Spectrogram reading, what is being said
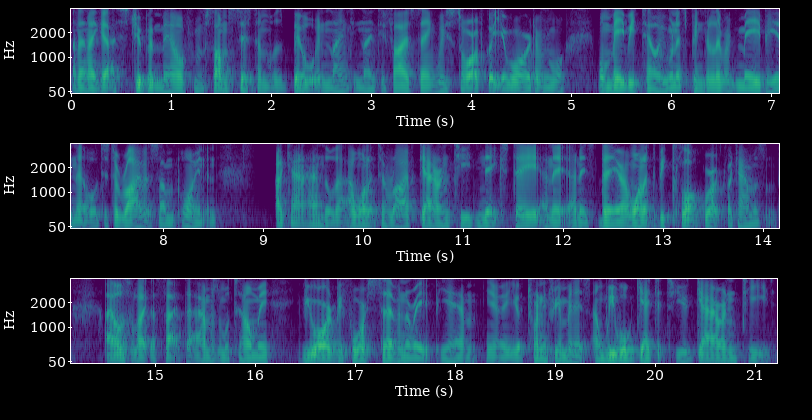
and then I get a stupid mail from some system that was built in 1995 saying we've sort of got your order and we'll, we'll maybe tell you when it's been delivered, maybe, and it will just arrive at some point. And I can't handle that. I want it to arrive guaranteed next day and it, and it's there. I want it to be clockwork like Amazon. I also like the fact that Amazon will tell me if you order before 7 or 8 p.m., you know, you got 23 minutes and we will get it to you guaranteed.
